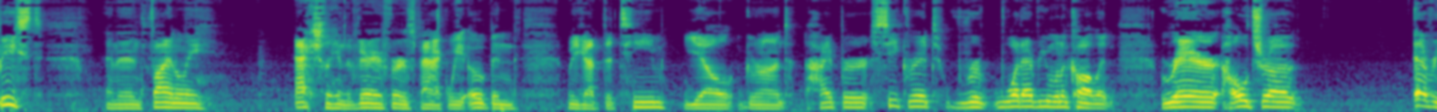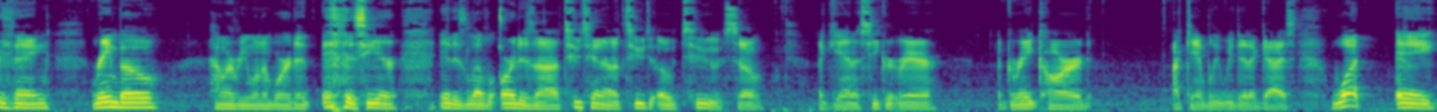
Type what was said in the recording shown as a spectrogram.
beast. And then finally, actually in the very first pack we opened, we got the Team Yell Grunt Hyper Secret, whatever you want to call it rare, ultra, everything, rainbow, however you want to word it, it is here. It is level, or it is uh, 210 out of 202. So, again, a secret rare, a great card. I can't believe we did it, guys. What a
